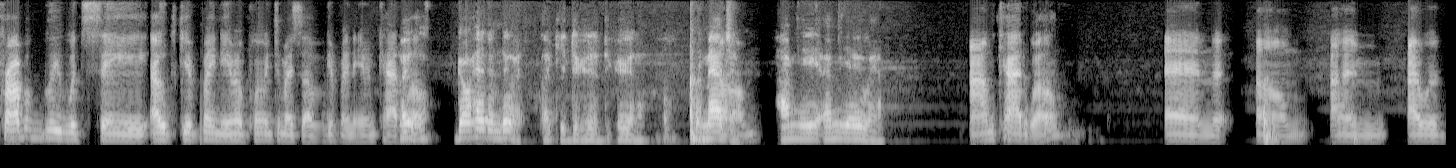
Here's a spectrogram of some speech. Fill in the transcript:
probably would say I would give my name, a point to myself, give my name Cadwell. Go ahead and do it, like you do. You know, imagine um, I'm the I'm the alien. I'm Cadwell, and um, I'm I would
